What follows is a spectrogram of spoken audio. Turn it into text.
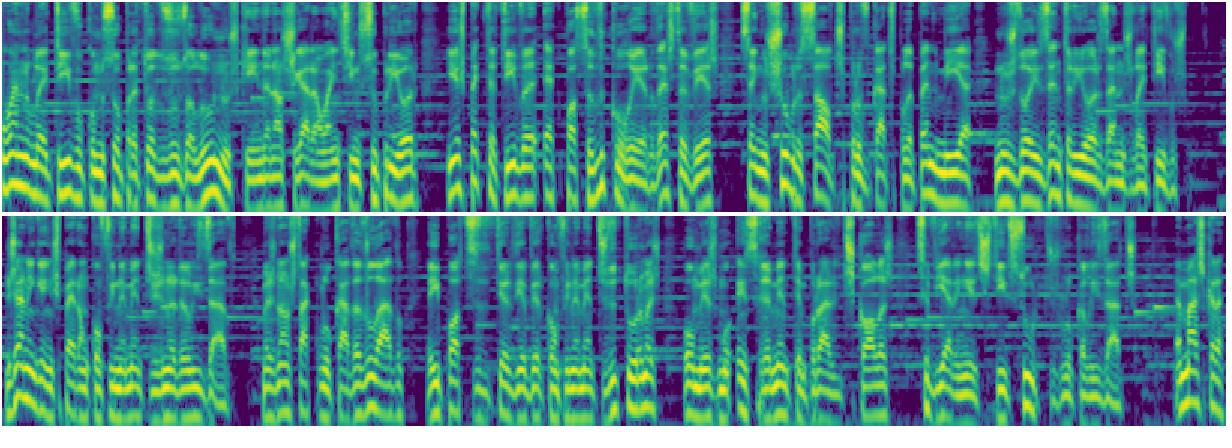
O ano letivo começou para todos os alunos que ainda não chegaram ao ensino superior e a expectativa é que possa decorrer desta vez sem os sobressaltos provocados pela pandemia nos dois anteriores anos letivos. Já ninguém espera um confinamento generalizado, mas não está colocada de lado a hipótese de ter de haver confinamentos de turmas ou mesmo encerramento temporário de escolas se vierem a existir surtos localizados. A máscara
